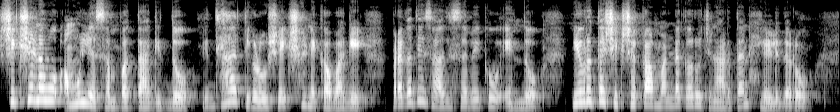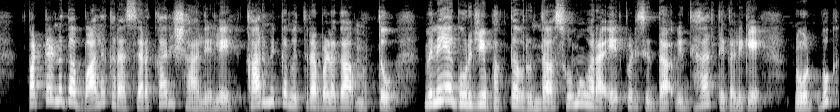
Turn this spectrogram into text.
ಶಿಕ್ಷಣವು ಅಮೂಲ್ಯ ಸಂಪತ್ತಾಗಿದ್ದು, ವಿದ್ಯಾರ್ಥಿಗಳು ಶೈಕ್ಷಣಿಕವಾಗಿ ಪ್ರಗತಿ ಸಾಧಿಸಬೇಕು ಎಂದು ನಿವೃತ್ತ ಶಿಕ್ಷಕ ಮಂಡಗರು ಜನಾರ್ದನ್ ಹೇಳಿದರು. ಪಟ್ಟಣದ ಬಾಲಕರ ಸರ್ಕಾರಿ ಶಾಲೆಯಲ್ಲಿ ಕಾರ್ಮಿಕ ಮಿತ್ರ ಬಳಗ ಮತ್ತು ವಿನಯ ಗುರುಜಿ ಭಕ್ತವೃಂದ ಸೋಮವಾರ ಏರ್ಪಡಿಸಿದ್ದ ವಿದ್ಯಾರ್ಥಿಗಳಿಗೆ ನೋಟ್ಬುಕ್,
